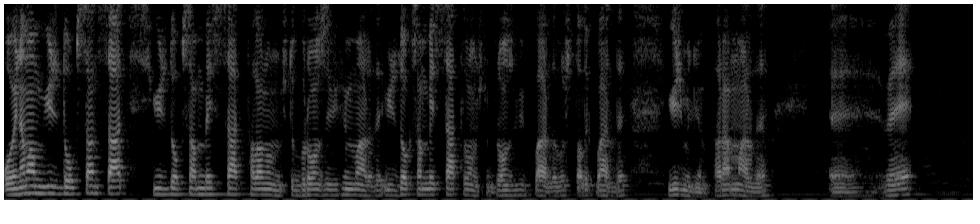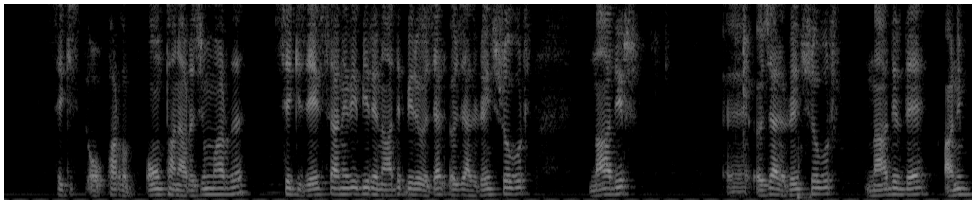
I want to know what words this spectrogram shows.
Oynamam 190 saat, 195 saat falan olmuştu. Bronz VIP'im vardı. 195 saat falan olmuştu. Bronz VIP vardı, ustalık vardı. 100 milyon param vardı. Ee, ve 8 o pardon 10 tane aracım vardı. 8 efsanevi, biri nadir, biri özel. Özel Range Rover, nadir e, özel Range Rover, nadir de anim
